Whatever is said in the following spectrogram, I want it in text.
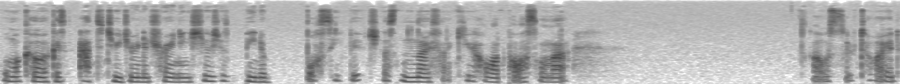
former co-worker's attitude during the training. She was just being a bossy bitch. That's no thank you. Hard pass on that. I was so tired,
